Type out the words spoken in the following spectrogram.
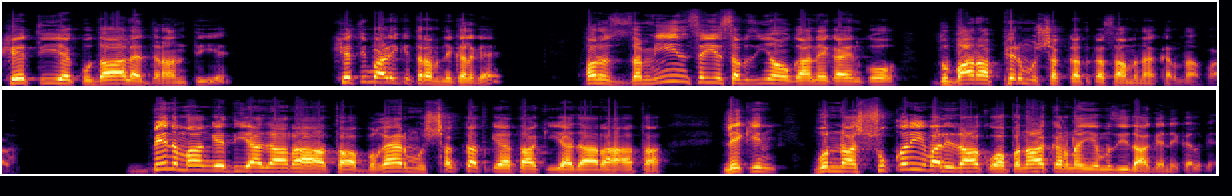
کھیتی ہے، کدال ہے، درانتی ہے۔ کھیتی باڑی کی طرف نکل گئے اور زمین سے یہ سبزیاں اگانے کا ان کو دوبارہ پھر مشقت کا سامنا کرنا پڑا۔ بن مانگے دیا جا رہا تھا، بغیر مشقت کے عطا کیا جا رہا تھا، لیکن وہ ناشکری والی راہ کو اپنا کرنا یہ مزید آگے نکل گئے۔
